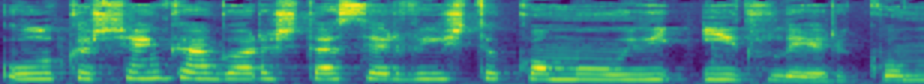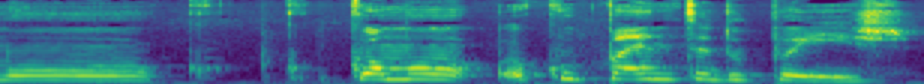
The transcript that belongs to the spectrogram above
o Lukashenko agora está a ser visto como Hitler, como, como ocupante do país.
